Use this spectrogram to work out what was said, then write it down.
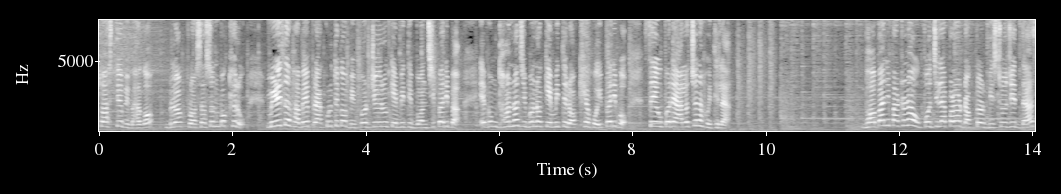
স্বাস্থ্য বিভাগ ব্লক প্রশাসন পক্ষর মিলিত ভাবে প্রাকৃতিক বিপর্যয়র কেমিতি বঞ্চিপারিবা এবং ধনজীবন কেমিতি রক্ষা হয়েপারিব সে উপরে আলোচনা হয়েছিল ভবানীপাটনা উপজেলাপাল ডক্টর বিশ্বজিৎ দাস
